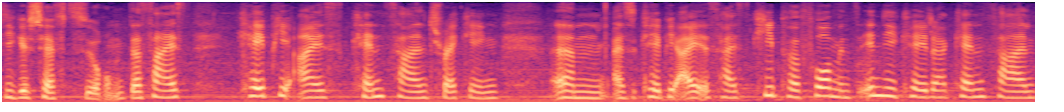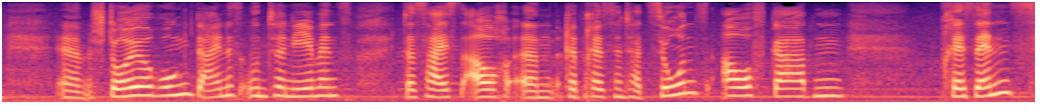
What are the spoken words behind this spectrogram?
die Geschäftsführung. Das heißt, KPIs, Kennzahlen-Tracking, ähm, also KPI ist, heißt Key Performance Indicator, Kennzahlen, ähm, Steuerung deines Unternehmens. Das heißt auch ähm, Repräsentationsaufgaben, Präsenz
